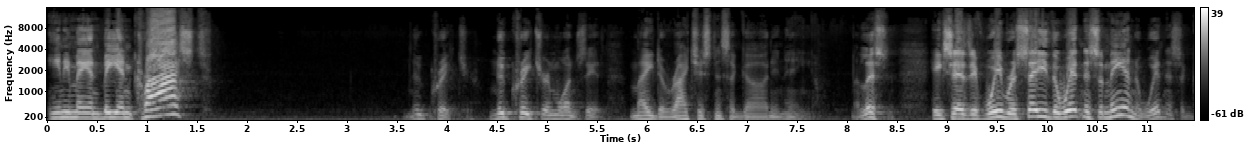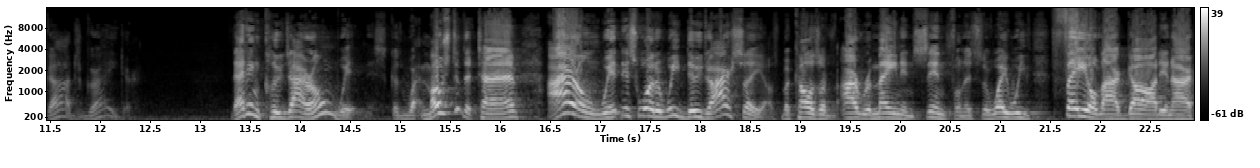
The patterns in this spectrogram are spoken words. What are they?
any man be in Christ new creature. New creature in one sense, made the righteousness of God in him. Now listen, he says, if we receive the witness of men, the witness of God is greater. That includes our own witness. Because most of the time, our own witness, what do we do to ourselves because of our remaining sinfulness, the way we've failed our God in our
